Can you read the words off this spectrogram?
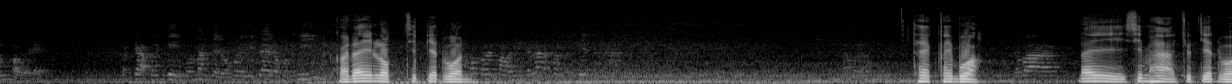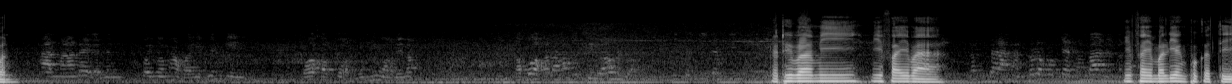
องเขาเด้หลังจากเขาเก่งเขามั่นใจว่าเขาเฮ็ดได้เราก็หนี้ แท็กไปบวก ได้สิบห้าจุดเจ็ดโวลต์ก็ถือว่ามีมีไฟมา มีไฟมาเลี้ยงปกติ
